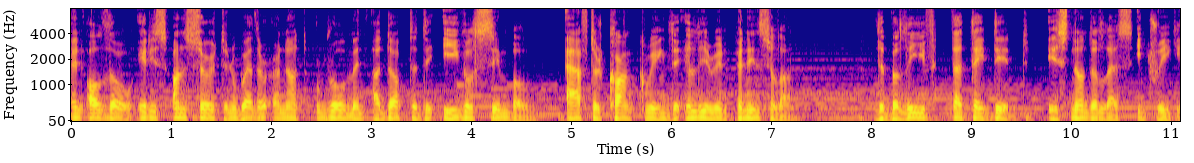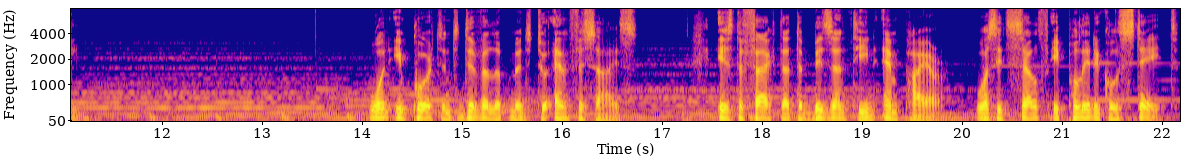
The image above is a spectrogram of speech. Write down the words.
and although it is uncertain whether or not Roman adopted the eagle symbol after conquering the Illyrian peninsula, the belief that they did is nonetheless intriguing. One important development to emphasize is the fact that the Byzantine Empire was itself a political state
